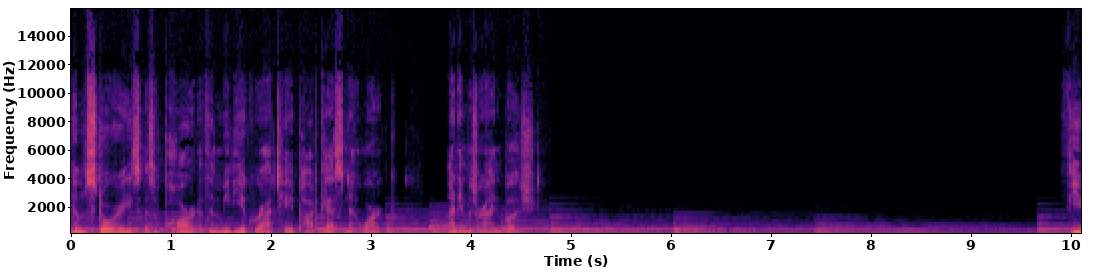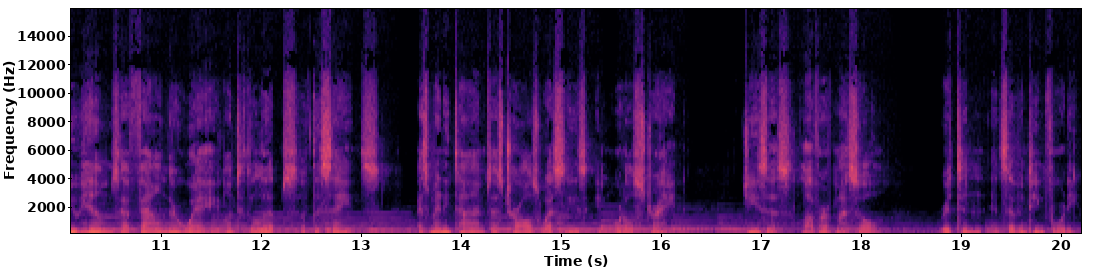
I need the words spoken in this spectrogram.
Hymn Stories is a part of the Media Gratiae podcast network. My name is Ryan Bush. Few hymns have found their way onto the lips of the saints as many times as Charles Wesley's immortal strain, Jesus, Lover of My Soul, written in 1740.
